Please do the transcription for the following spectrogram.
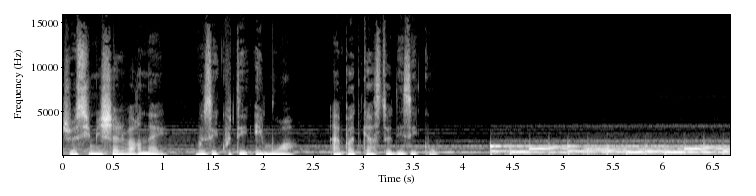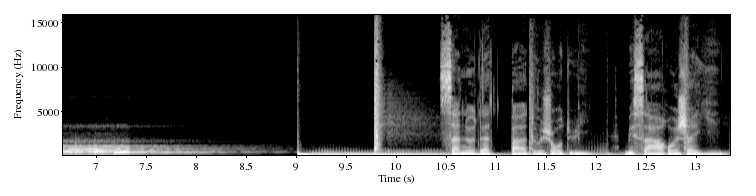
Je suis Michel Varnet, vous écoutez Et moi, un podcast des échos. Ça ne date pas d'aujourd'hui, mais ça a rejailli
